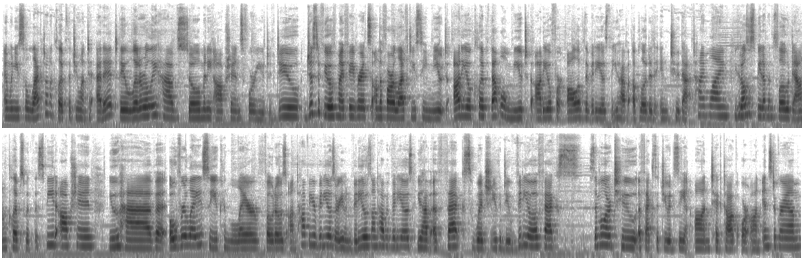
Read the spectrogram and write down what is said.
And when you select on a clip that you want to edit, they literally have so many options for you to do. Just a few of my favorites. On the far left, you see mute audio clip. That will mute the audio for all of the videos that you have uploaded into that timeline. You can also speed up and slow down clips with the speed option. You have overlays, so you can layer photos on top of your videos or even videos on top of videos. You have effects, which you could do video effects, similar to effects that you would see on TikTok or on Instagram.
